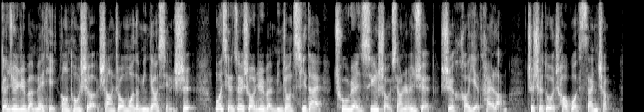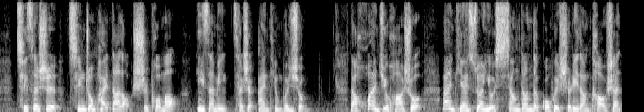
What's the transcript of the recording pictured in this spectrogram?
根据日本媒体共同社上周末的民调显示，目前最受日本民众期待出任新首相人选是河野太郎，支持度超过三成。其次是亲中派大佬石破茂，第三名才是岸田文雄。那换句话说，岸田虽然有相当的国会实力当靠山，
